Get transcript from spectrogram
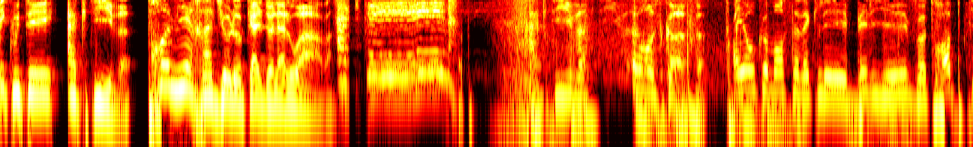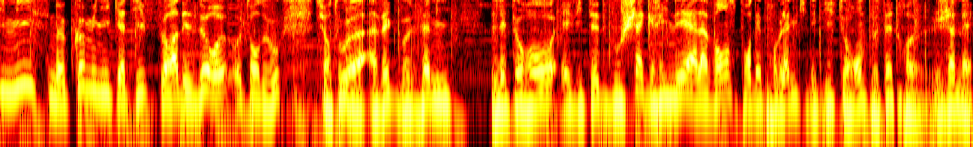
Vous écoutez Active, première radio locale de la Loire. Active. Active, Horoscope. Et on commence avec les béliers. Votre optimisme communicatif fera des heureux autour de vous, surtout euh, avec vos amis. Les taureaux, évitez de vous chagriner à l'avance pour des problèmes qui n'existeront peut-être jamais.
